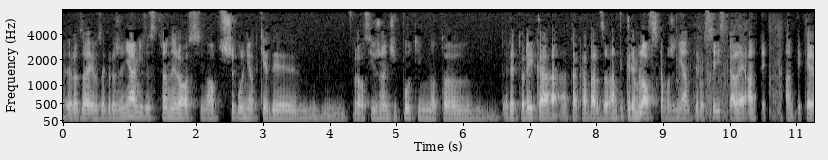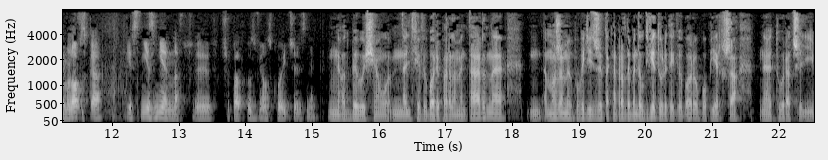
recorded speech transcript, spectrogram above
rodzaju zagrożeniami ze strony Rosji, no, szczególnie od kiedy w Rosji rządzi Putin, no to retoryka taka bardzo antykremlowska, może nie antyrosyjska, ale anty, antykremlowska jest niezmienna w, w przypadku Związku Ojczyzny. Odbyły się na Litwie wybory parlamentarne. Możemy powiedzieć, że tak naprawdę będą dwie tury tych wyborów, bo pierwsza tura, czyli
